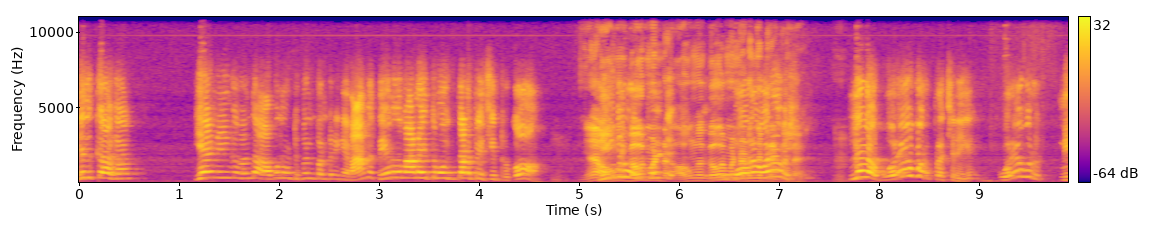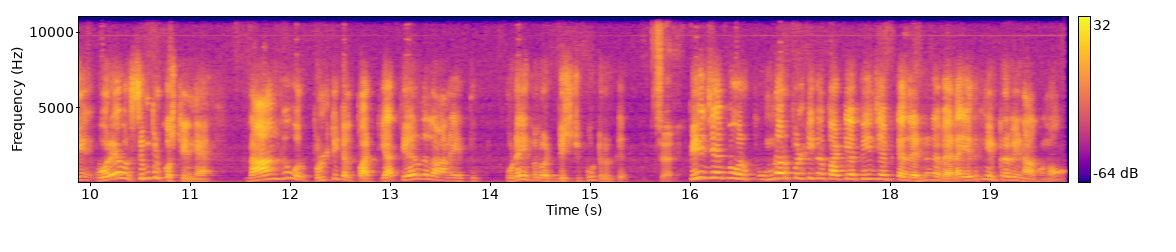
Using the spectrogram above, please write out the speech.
எதுக்காக? ஏன் நீங்க வந்து அவனும் டிபெண்ட் பண்றீங்க? நாங்க தேர்தல் ஆணையத்தை நோக்கி தானே பேசிட்டு இருக்கோம். இல்ல ஒரே ஒரு பிரச்சனைங்க. ஒரே ஒரு நீ- ஒரே ஒரு சிம்பிள் கொஸ்டின்ங்க நாங்க ஒரு பொலிட்டிக்கல் பார்ட்டியா தேர்தல் ஆணையத்துக்கு கூட எங்களோட டிஸ்ட்ரிபியூட் இருக்கு. பிஜேபி ஒரு இன்னொரு பொலிட்டிக்கல் பார்ட்டியா பிஜேபிக்கு அதுல என்னங்க வேலை? எதுக்கு இன்டர்வியூன் ஆகணும்?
